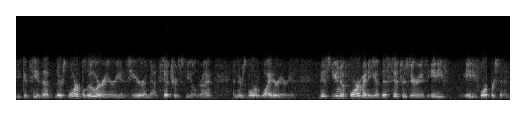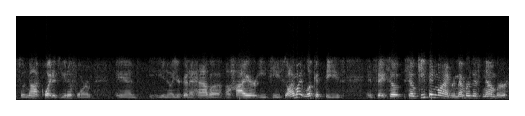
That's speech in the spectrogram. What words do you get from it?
You can see that there's more bluer areas here in that citrus field, right? And there's more whiter areas. This uniformity of this citrus area is 80, 84%, so not quite as uniform, and you know you're going to have a, a higher ET. So I might look at these and say, so so keep in mind, remember this number,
